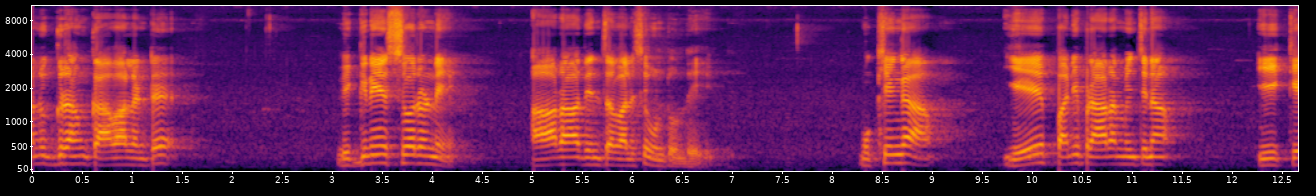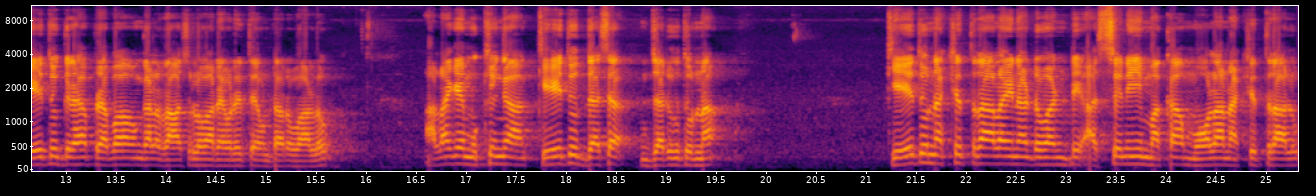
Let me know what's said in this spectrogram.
అనుగ్రహం కావాలంటే విఘ్నేశ్వరుణ్ణి ఆరాధించవలసి ఉంటుంది. ముఖ్యంగా ఏ పని ప్రారంభించినా ఈ కేతుగ్రహ ప్రభావం గల రాసుల వారు ఎవరైతే ఉంటారో వాళ్ళు అలాగే ముఖ్యంగా కేతు దశ జరుగుతున్న కేతు నక్షత్రాలైనటువంటి అశ్విని మఖ మూల నక్షత్రాలు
